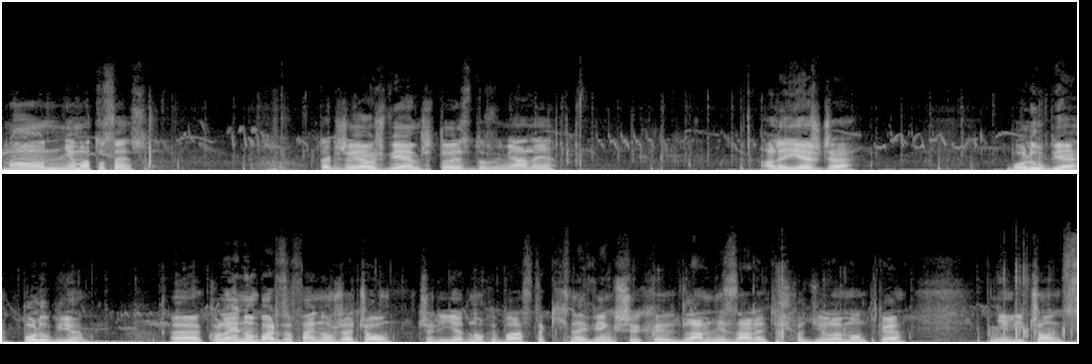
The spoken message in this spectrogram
no nie ma to sensu. Także ja już wiem, że to jest do wymiany, ale jeżdżę, bo lubię, polubiłem. E, kolejną bardzo fajną rzeczą, czyli jedną chyba z takich największych e, dla mnie zalet, jeśli chodzi o lemontkę, nie licząc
